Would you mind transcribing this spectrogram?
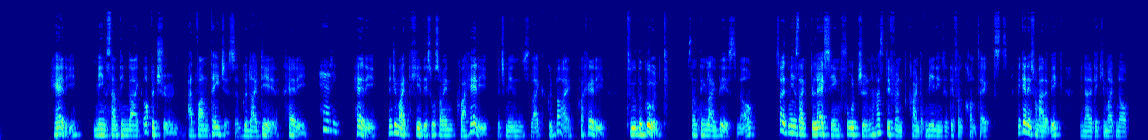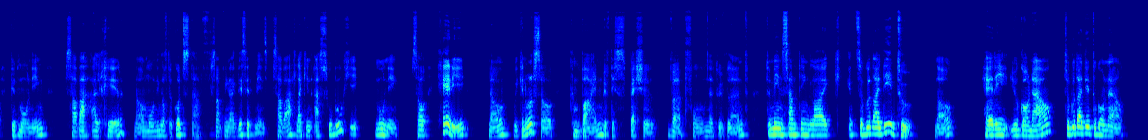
Heri means something like opportune, advantageous, a good idea. Heri, Heri. heri. And you might hear this also in kwaheri, which means like goodbye, kwaheri, to the good, something like this, no? So it means like blessing, fortune, has different kind of meanings in different contexts. Again, it's from Arabic. In Arabic, you might know good morning, sabah al khair, no, morning of the good stuff, something like this. It means sabah, like in asubuhi, morning. So heri, no, we can also combine with this special verb form that we've learned to mean something like it's a good idea to, no? Heri, you go now. It's a good idea to go now.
